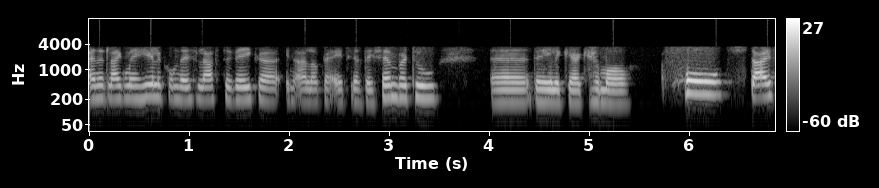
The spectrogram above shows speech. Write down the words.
En het lijkt me heerlijk om deze laatste weken in aanloop naar 21 december toe eh, de hele kerk helemaal vol, stijf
